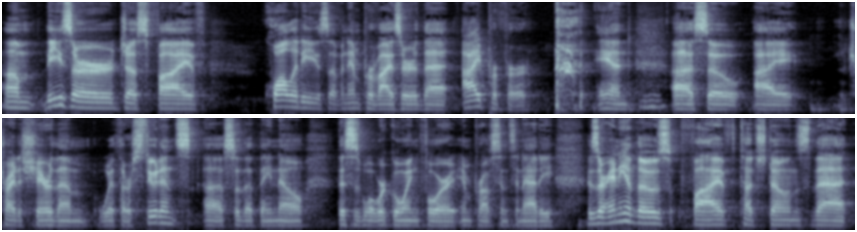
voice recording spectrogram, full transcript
Um, these are just five qualities of an improviser that I prefer. and Mhm. uh, so I try to share them with our students uh, so that they know this is what we're going for at Improv Cincinnati. Is there any of those five touchstones that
